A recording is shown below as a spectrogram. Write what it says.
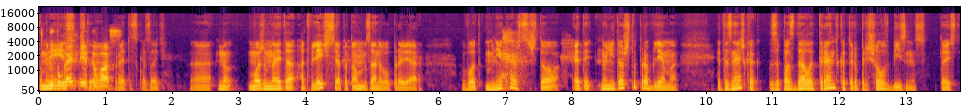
Не пугает ли это вас? про это сказать. Э, Ну, можем на это отвлечься, а потом заново про VR. Вот мне кажется, что это, ну, не то, что проблема, это, знаешь, как запоздалый тренд, который пришел в бизнес. То есть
